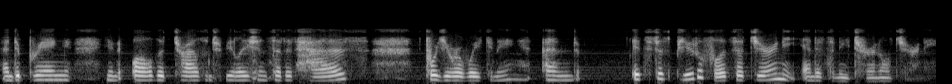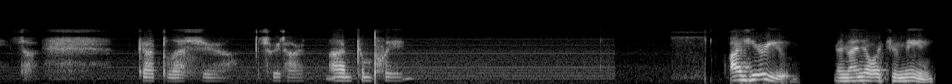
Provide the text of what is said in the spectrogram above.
and to bring you know, all the trials and tribulations that it has for your awakening. And it's just beautiful. It's a journey, and it's an eternal journey. So God bless you, sweetheart. I'm complete. I hear you, and I know what you mean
